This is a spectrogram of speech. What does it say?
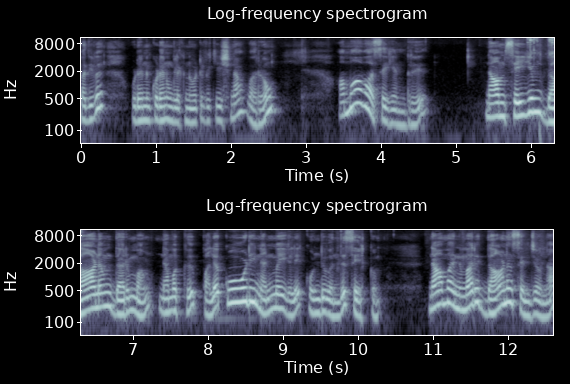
பதிவு உடனுக்குடன் உங்களுக்கு நோட்டிஃபிகேஷனாக வரும். அமாவாசை என்று நாம் செய்யும் தானம் தர்மம் நமக்கு பல கோடி நன்மைகளை கொண்டு வந்து சேர்க்கும். நாம் இந்த மாதிரி தானம் செஞ்சோன்னா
